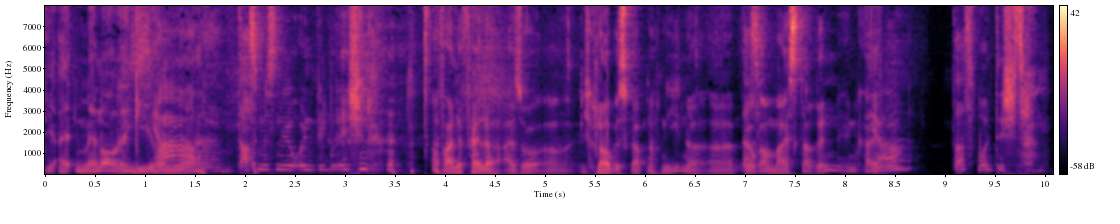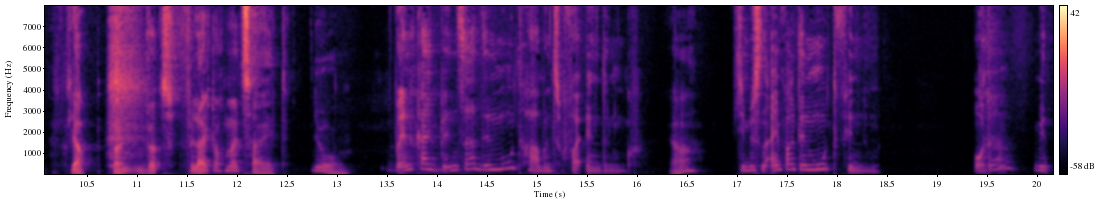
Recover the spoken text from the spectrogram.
die alten Männer regieren. ja, Ja, das müssen wir irgendwie brechen. auf alle Fälle. Also äh, ich glaube, es gab noch nie eine äh, Das- Bürgermeisterin in Kalbe. Ja, das wollte ich sagen. Ja, dann wird es vielleicht auch mal Zeit. Jo. Wenn Kalbenser den Mut haben zur Veränderung. Ja, Sie müssen einfach den Mut finden. Oder mit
